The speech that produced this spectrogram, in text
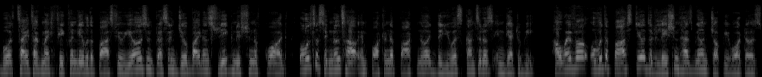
Both sides have met frequently over the past few years, and President Joe Biden's reignition of Quad also signals how important a partner the US considers India to be. However, over the past year, the relation has been on choppy waters,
